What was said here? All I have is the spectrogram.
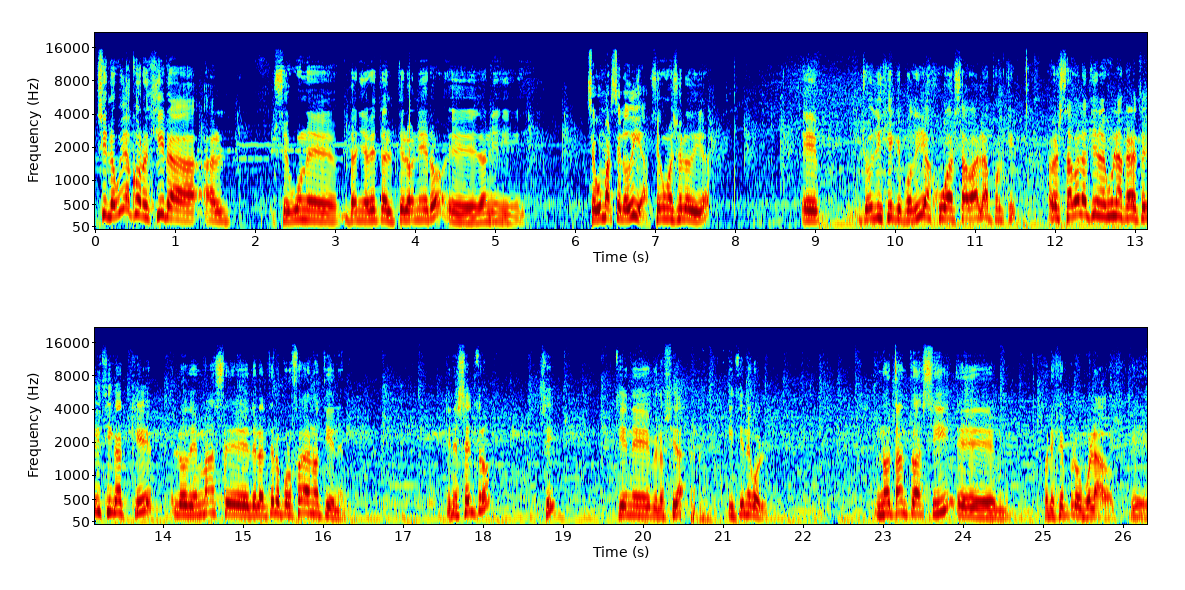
Sí, lo voy a corregir a- al, según eh, Dani Areta, el telonero, eh, Dani, Según Marcelo Díaz. según Marcelo Díaz. eh, yo dije que podía jugar Zavala porque, a ver, Zavala tiene algunas características que los demás eh, delanteros por fuera no tienen. Tiene centro, ¿sí? Tiene velocidad y tiene gol. No tanto así, eh, por ejemplo, volados, que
